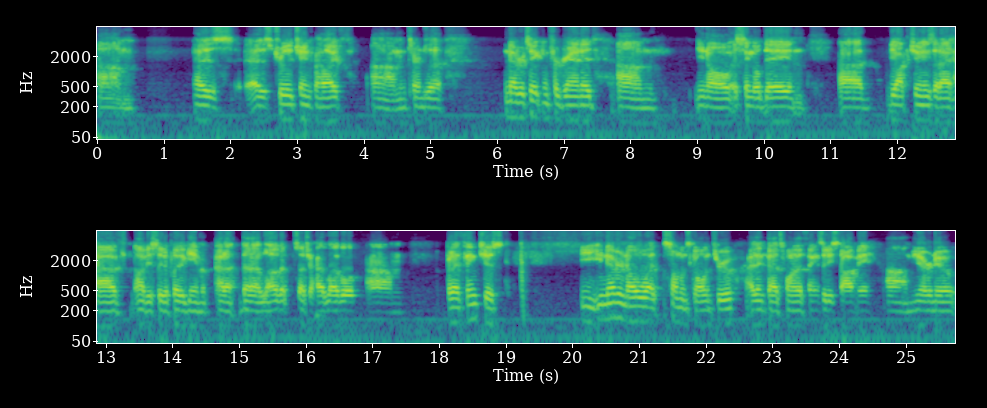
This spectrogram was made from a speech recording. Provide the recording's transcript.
um, has has truly changed my life um, in terms of never taking for granted, um, you know, a single day and uh, the opportunities that I have, obviously, to play the game a, that I love at such a high level. Um, but I think just you, you never know what someone's going through. I think that's one of the things that he's taught me. Um, you never know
